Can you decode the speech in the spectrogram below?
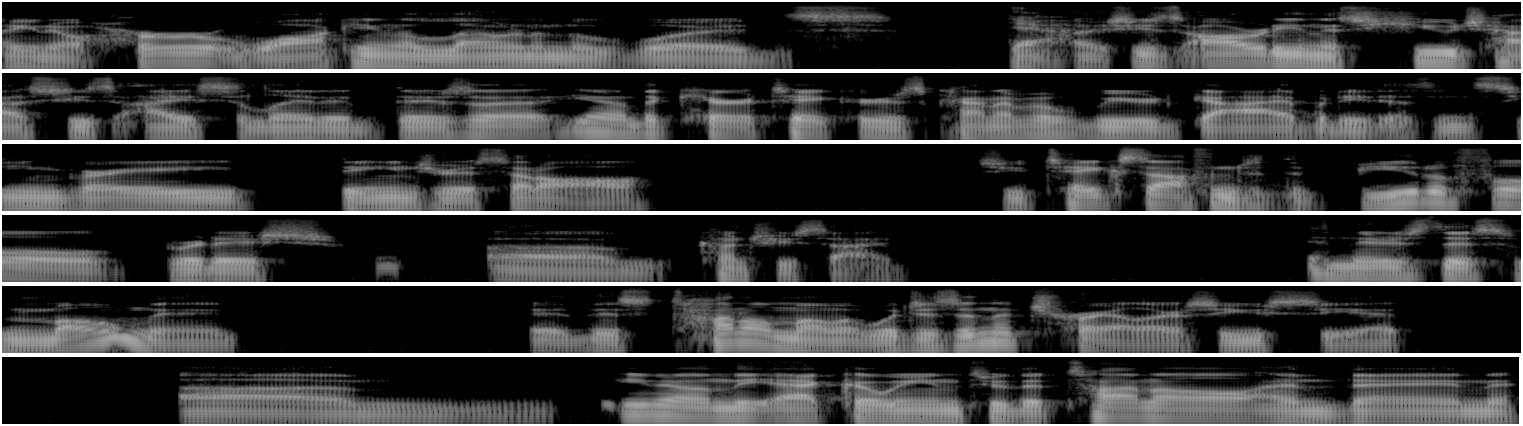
You know her walking alone in the woods Yeah. uh, she's already in this huge house she's isolated. There's a you know the caretaker is kind of a weird guy but he doesn't seem very dangerous at all she takes off into the beautiful british um, countryside and there's this moment uh, this tunnel moment which is in the trailer so you see it um you know and the echoing through the tunnel and then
